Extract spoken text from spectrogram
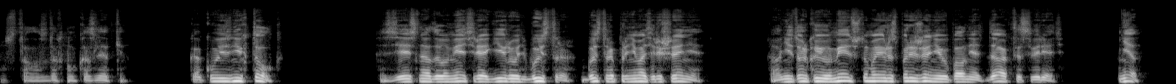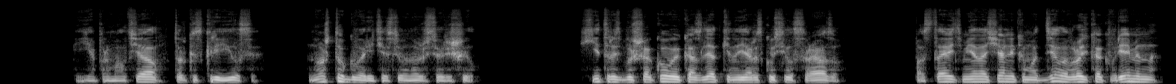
Устало вздохнул Козляткин. Какой из них толк? Здесь надо уметь реагировать быстро, быстро принимать решения. Они только и умеют, что мои распоряжения выполнять, да акты сверять. Нет. Я промолчал, только скривился. Ну а что говорить, если он уже все решил? Хитрость Большакова и Козляткина я раскусил сразу. Поставить меня начальником отдела вроде как временно,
